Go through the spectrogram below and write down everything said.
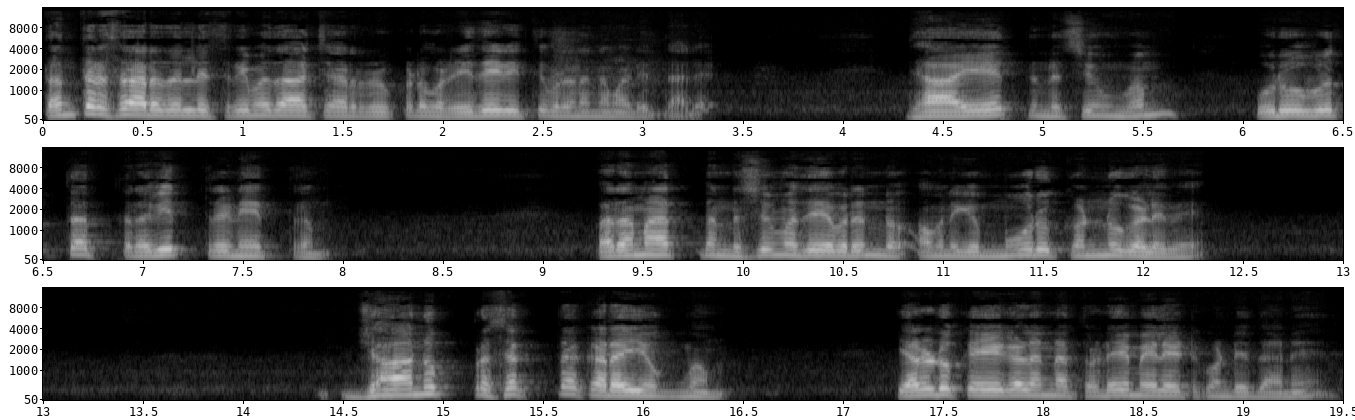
ತಂತ್ರಸಾರದಲ್ಲಿ ಶ್ರೀಮದಾಚಾರ್ಯರು ಕೂಡ ಇದೇ ರೀತಿ ವರ್ಣನೆ ಮಾಡಿದ್ದಾರೆ. ಧ್ಯಾಯೇತ್ ನೃಸಿಂಹಂ ಉರುವೃತ್ತ ತ್ರವಿತ್ರಿನೇತ್ರಂ ಪರಮಾತ್ಮ ನೃಸಿಂಹದೇವರನ್ನು ಅವನಿಗೆ ಮೂರು ಕಣ್ಣುಗಳಿವೆ. ಜಾನು ಪ್ರಸಕ್ತ ಕರಯುಗ್ಮಂ. ಎರಡು ಕೈಗಳನ್ನು ತೊಡೆ ಮೇಲೆ ಇಟ್ಟುಕೊಂಡಿದ್ದಾನೆ.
